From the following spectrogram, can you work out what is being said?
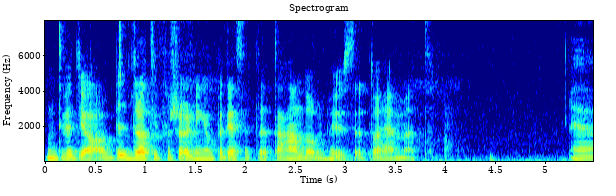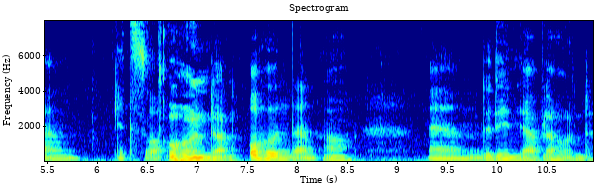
inte vet jag, bidra till försörjningen på det sättet. Ta hand om huset och hemmet. Ehm, lite så. Och hunden. Och hunden. Ja, Ehm, det är din jävla hund.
